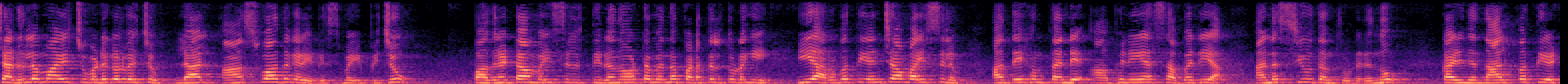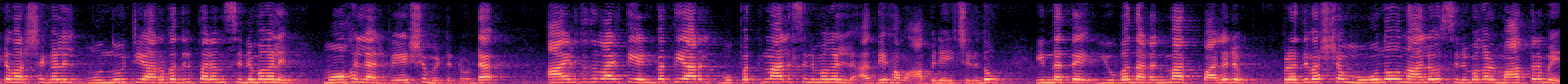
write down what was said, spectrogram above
ചടുലമായ ചുവടുകൾ വെച്ചും ലാൽ ആസ്വാദകരെ വിസ്മയിപ്പിച്ചു. പതിനെട്ടാം വയസ്സിൽ തിരനോട്ടം എന്ന പടത്തിൽ തുടങ്ങി ഈ അറുപത്തിയഞ്ചാം വയസ്സിലും അദ്ദേഹം തന്റെ അഭിനയ സബര്യ അനസ്യൂതം തുടരുന്നു. കഴിഞ്ഞ നാൽപ്പത്തിയെട്ട് വർഷങ്ങളിൽ മുന്നൂറ്റി അറുപതിൽ പരം സിനിമകളിൽ മോഹൻലാൽ വേഷമിട്ടിട്ടുണ്ട്. ആയിരത്തി തൊള്ളായിരത്തി എൺപത്തിയാറിൽ മുപ്പത്തിനാല് സിനിമകളിൽ അദ്ദേഹം അഭിനയിച്ചിരുന്നു. ഇന്നത്തെ യുവ നടന്മാർ പലരും പ്രതിവർഷം മൂന്നോ നാലോ സിനിമകൾ മാത്രമേ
